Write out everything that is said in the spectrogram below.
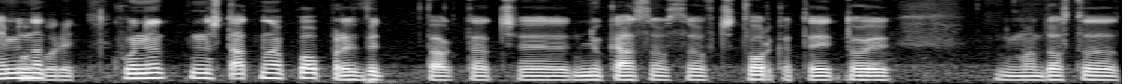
Еми фаворит. клонят нещата на по предвид факта, че Нюкасъл са в четворката и той има доста...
